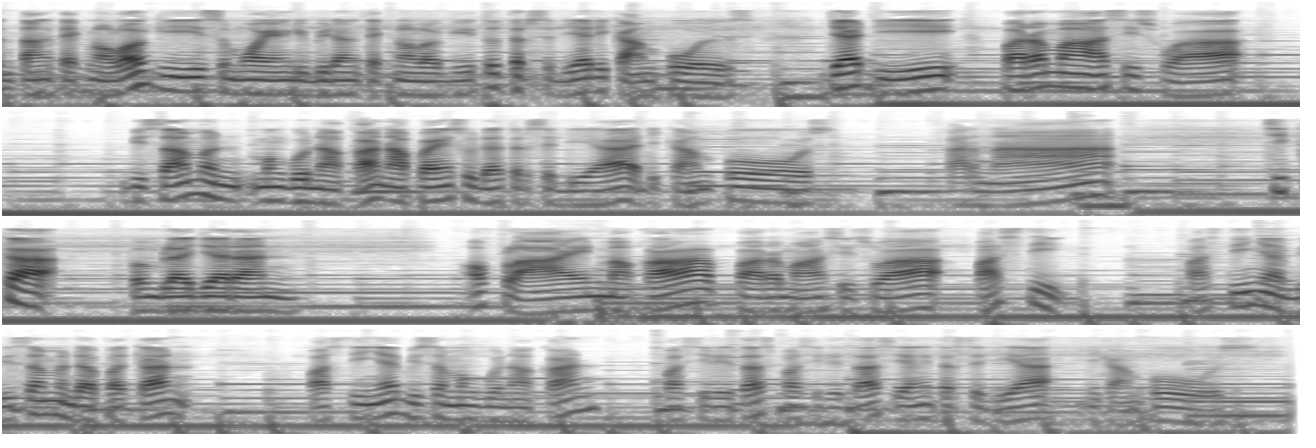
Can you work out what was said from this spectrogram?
tentang teknologi semua yang di bidang teknologi itu tersedia di kampus jadi para mahasiswa bisa menggunakan apa yang sudah tersedia di kampus karena jika pembelajaran offline maka para mahasiswa pasti pastinya bisa mendapatkan pastinya bisa menggunakan fasilitas-fasilitas yang tersedia di kampus.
